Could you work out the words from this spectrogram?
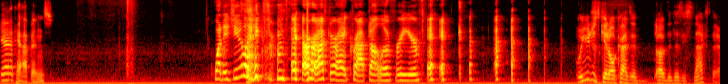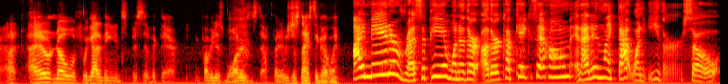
Yeah, it happens. What did you like from there after I crapped all over your pick? Well, you just get all kinds of, of the Disney snacks there. I, I don't know if we got anything in specific there. Probably just waters and stuff, but it was just nice to go in. I made a recipe of one of their other cupcakes at home, and I didn't like that one either. So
